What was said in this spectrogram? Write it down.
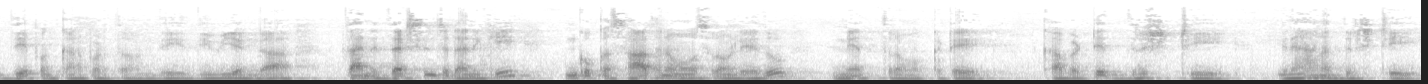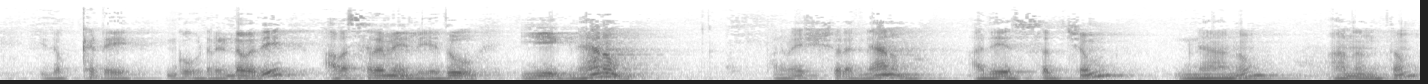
దీపం కనపడుతోంది దివ్యంగా. దాన్ని దర్శించడానికి ఇంకొక సాధనం అవసరం లేదు. నేత్రం ఒక్కటే. కాబట్టి దృష్టి జ్ఞాన దృష్టి ఇదొక్కటే. ఇంకొకటి రెండవది అవసరమే లేదు. ఈ జ్ఞానం పరమేశ్వర జ్ఞానం అదే సత్యం జ్ఞానం అనంతం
